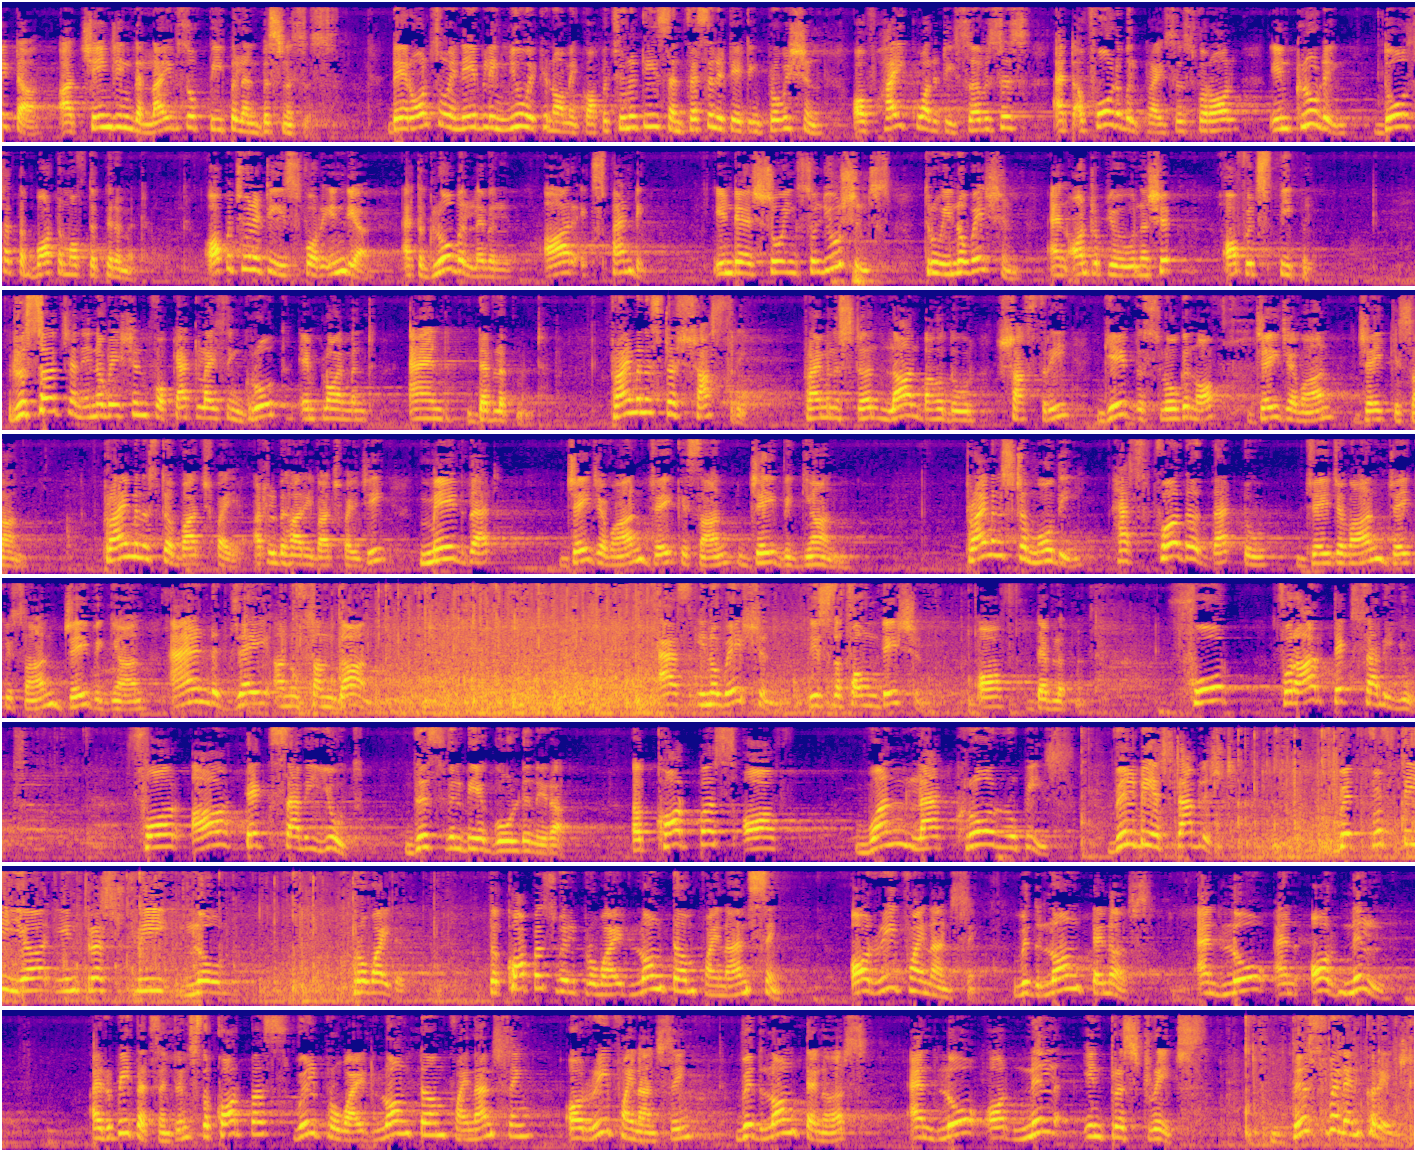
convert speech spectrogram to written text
data are changing the lives of people and businesses. They are also enabling new economic opportunities and facilitating provision of high quality services at affordable prices for all, including those at the bottom of the pyramid. Opportunities for India at the global level are expanding. India is showing solutions through innovation and entrepreneurship of its people. Research and innovation for catalyzing growth, employment and development. Prime Minister Shastri, Prime Minister Lal Bahadur Shastri gave the slogan of Jai Jawan, Jai Kisan. Prime Minister Vajpayee, Atal Bihari Vajpayee ji, made that Jai Jawan, Jai Kisan, Jai Vigyan. Prime Minister Modi has furthered that to Jai Jawan, Jai Kisan, Jai Vigyan and Jai Anusandhan as innovation is the foundation of development. For, for our tech savvy youth, for our tech savvy youth, this will be a golden era. A corpus of 1 lakh crore rupees will be established with 50 year interest free loan provided. The corpus will provide long term financing or refinancing with long tenors and low and or nil. I repeat that sentence. The corpus will provide long term financing or refinancing with long tenors and low or nil interest rates. This will encourage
